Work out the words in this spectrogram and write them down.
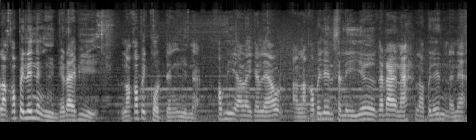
เราก็ไปเล่นอย่างอื่นก็ได้พี่ เราก็ไปกดอย่างอื่นอะเขามีอะไรกันแล้วเราก็ไปเล่นสเลเยอร์ก็ได้นะ เราไปเล่นอันเนี้ย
